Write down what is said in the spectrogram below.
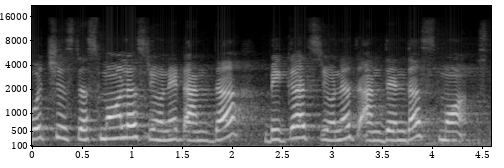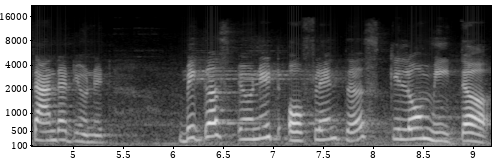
which is the smallest unit and the biggest unit and then the small standard unit. Biggest unit of length is kilometer.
